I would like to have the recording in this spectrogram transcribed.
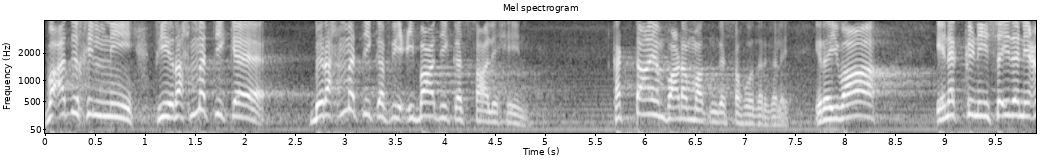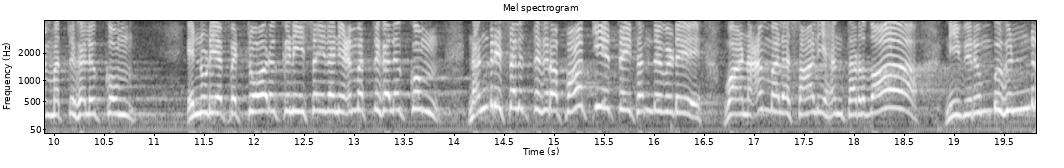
வ அதுஹில்னி ஃபி ரஹ்மத்திக பிரஹ்மத்திக ஃபீ இபாதிக சாலிஹீன் கட்டாயம் பாடமாக்குங்க சகோதரர்களே. இறைவா எனக்கு நீ செய்த நியமத்துகளுக்கும் என்னுடைய பெற்றோருக்கு நீ செய்த நியமத்துகளுக்கும் நன்றி செலுத்துகிற பாக்கியத்தை தந்துவிடு. வான் அமல சாலிஹன் தருதா. நீ விரும்புகின்ற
